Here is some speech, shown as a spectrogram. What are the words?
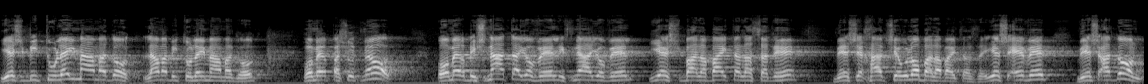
יש ביטולי מעמדות. למה ביטולי מעמדות? הוא אומר פשוט מאוד, הוא אומר בשנת היובל, לפני היובל, יש בעל הבית על השדה ויש אחד שהוא לא בעל הבית הזה, יש עבד ויש אדון.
